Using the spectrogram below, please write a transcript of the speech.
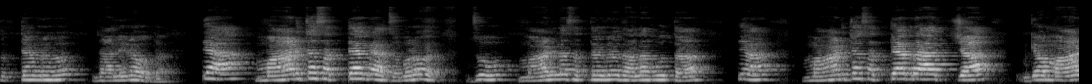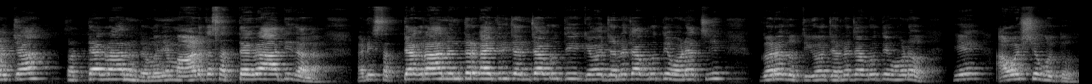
सत्याग्रह झालेला होता त्या महाडच्या सत्याग्रहाचं बरोबर? जो महाडला सत्याग्रह झाला होता त्या महाडच्या सत्याग्रहाच्या किंवा माळच्या सत्याग्रहानंतर म्हणजे माळचा सत्याग्रह आधी झाला. आणि सत्याग्रहानंतर काहीतरी जनजागृती किंवा जनजागृती होण्याची गरज होती किंवा जनजागृती होणं हे आवश्यक होतं.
